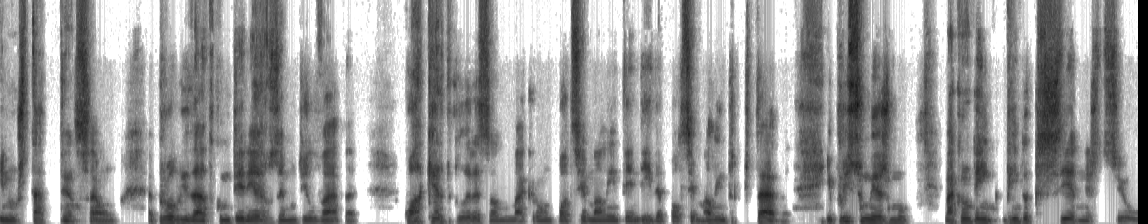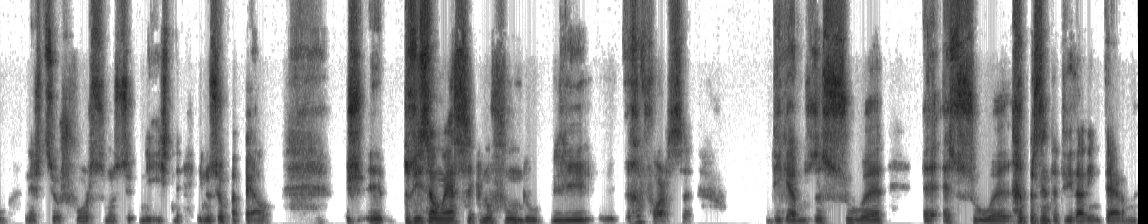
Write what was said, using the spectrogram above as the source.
e num estado de tensão, a probabilidade de cometer erros é muito elevada qualquer declaração de Macron pode ser mal entendida, pode ser mal interpretada. E por isso mesmo, Macron tem vindo a crescer neste seu, neste seu esforço no seu, e no seu papel. Eh, posição essa que, no fundo, lhe reforça, digamos, a sua, a, a sua representatividade interna,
